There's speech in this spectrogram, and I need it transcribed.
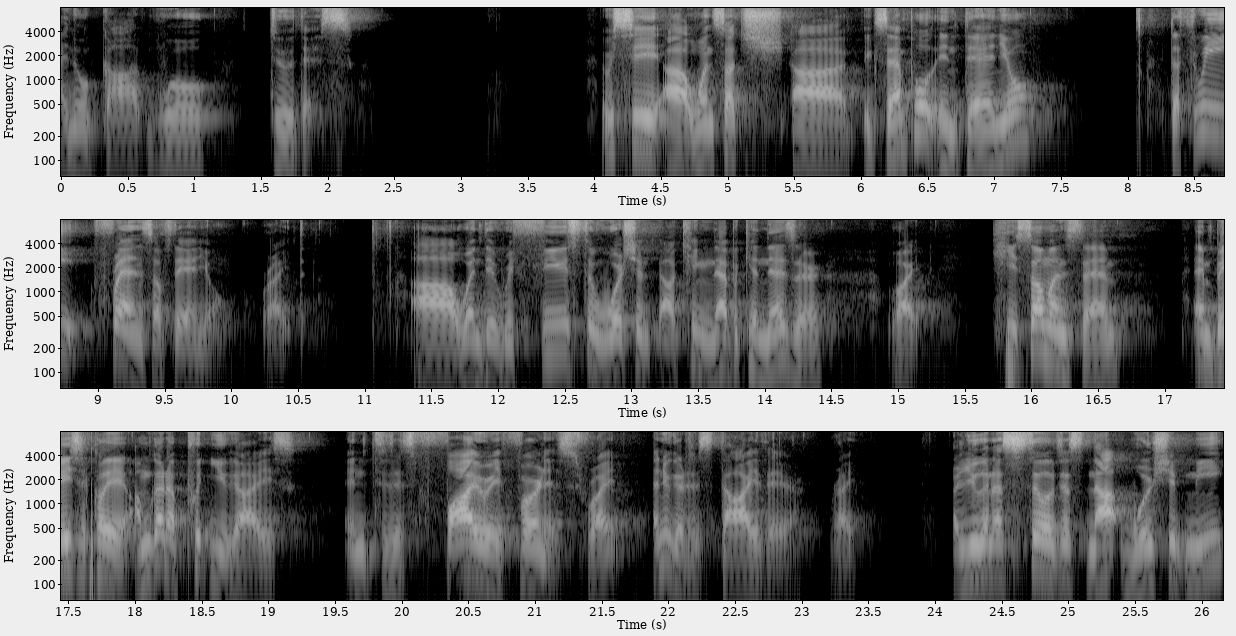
I know God will do this. We see uh, one such uh, example in Daniel. The three friends of Daniel, right? Uh, when they refused to worship uh, King Nebuchadnezzar, right? He summons them, and basically, I'm gonna put you guys into this fiery furnace, right? and you're going to just die there, right? Are you going to still just not worship me?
